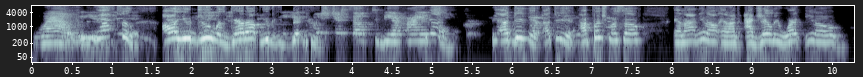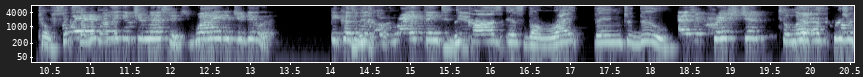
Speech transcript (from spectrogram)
Wow. You you have to. it. All you do was get up. You, You you pushed yourself to be a high Yeah. achiever. Yeah, I did. I did. I pushed myself, and I, you know, and I, I generally work, you know, till six, where seven did o'clock. really get your message? Why did you do it? Because it was Because- the right thing to do Because it's the right thing to do. as a Christian to love. Yeah, as a Christian,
